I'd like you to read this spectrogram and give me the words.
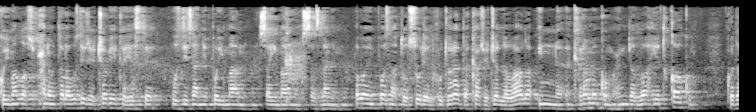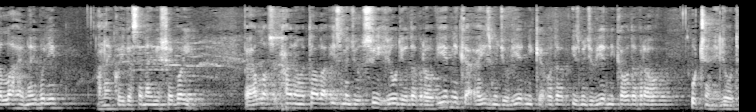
kojim Allah subhanahu wa ta'ala uzdiže čovjeka jeste uzdizanje po imanu, sa imanom, sa znanjem. Pa Ovo je poznato u suri Al-Hujurat da kaže Jalla wa'ala inna akramakum inda Allahi etqakum kod Allaha je najbolji onaj koji ga se najviše boji. Pa je Allah subhanahu wa ta'ala između svih ljudi odabrao vjernika, a između, vjernike, između vjernika odabrao učene ljude.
